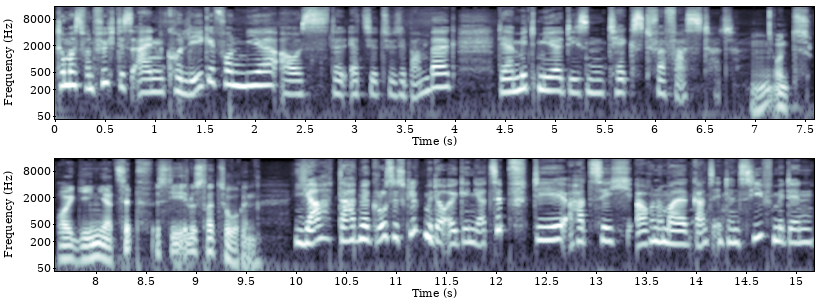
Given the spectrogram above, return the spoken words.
Thomas van Vogt ist ein Kollege von mir aus der Erzdiözese Bamberg, der mit mir diesen Text verfasst hat. Mhm. Und Eugenia Zipf ist die Illustratorin. Ja, da hatten wir großes Glück mit der Eugenia Zipf. Die hat sich auch nochmal ganz intensiv mit den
